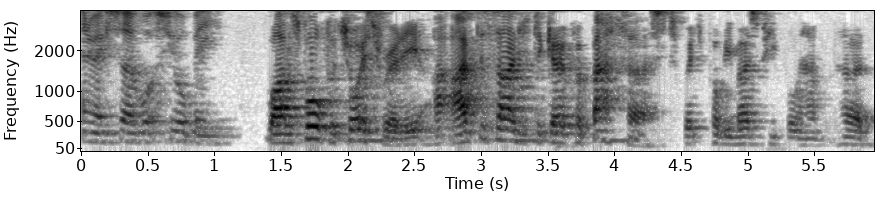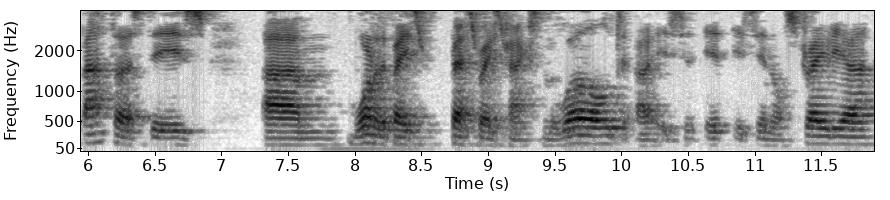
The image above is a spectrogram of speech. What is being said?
Anyway, so what's your B? Well, I'm sport for choice, really. I've decided to go for Bathurst, which probably most people haven't heard. Bathurst is um, one of the best, best racetracks in the world. Uh, it's, it, it's in Australia.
